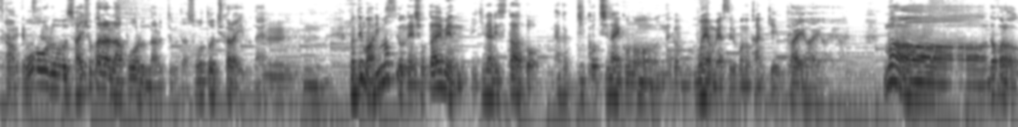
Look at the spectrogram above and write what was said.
使われてラますからポール、最初からラポールになるってことは相当力いるねね。。うんうん。まあ、でもありますよね。初対面、いきなりスタート。なんかぎこちないこの、うんなんかもやもやするこの関係みたいな。はいはいはいはい。まあ、だから、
